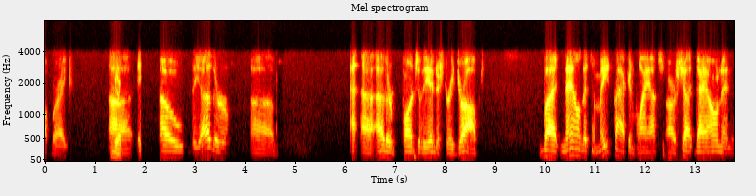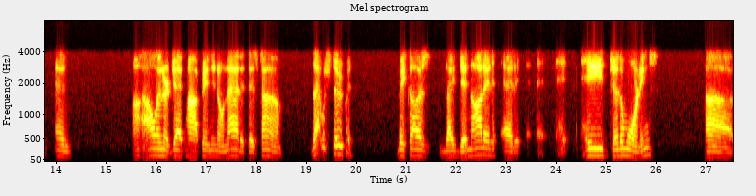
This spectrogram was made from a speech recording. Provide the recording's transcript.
outbreak. Uh, yep know the other uh, uh, other parts of the industry dropped. But now that the meat packing plants are shut down, and and I'll interject my opinion on that at this time, that was stupid because they did not ad, ad, heed to the warnings. Uh,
